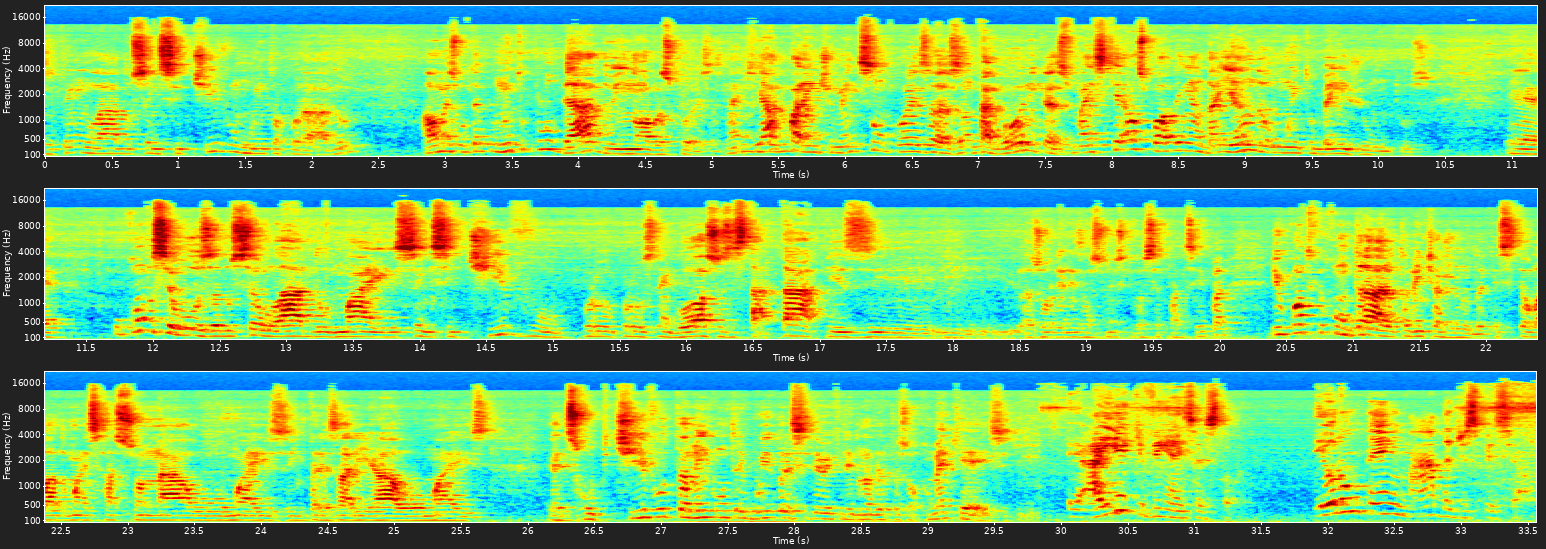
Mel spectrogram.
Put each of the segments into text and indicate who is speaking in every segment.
Speaker 1: você tem um lado sensitivo muito apurado, ao mesmo tempo muito plugado em novas coisas, né? Que aparentemente são coisas antagônicas, mas que elas podem andar e andam muito bem juntos. É, o como você usa do seu lado mais sensitivo para os negócios, startups e, e, as organizações que você participa, e o quanto que o contrário também te ajuda, que esse teu lado mais racional, ou mais empresarial, ou mais é, disruptivo, também contribui para esse teu equilíbrio na vida pessoal. Como é que é esse equilíbrio?
Speaker 2: É, aí é que vem essa história. Eu não tenho nada de especial.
